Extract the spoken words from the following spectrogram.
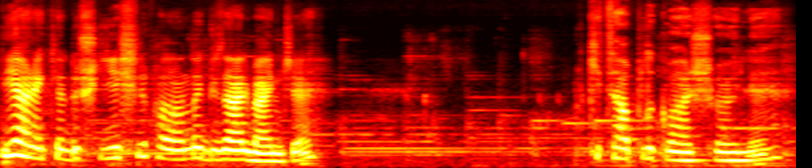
Diğer renklerde şu yeşil falan da güzel bence. Kitaplık var şöyle.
